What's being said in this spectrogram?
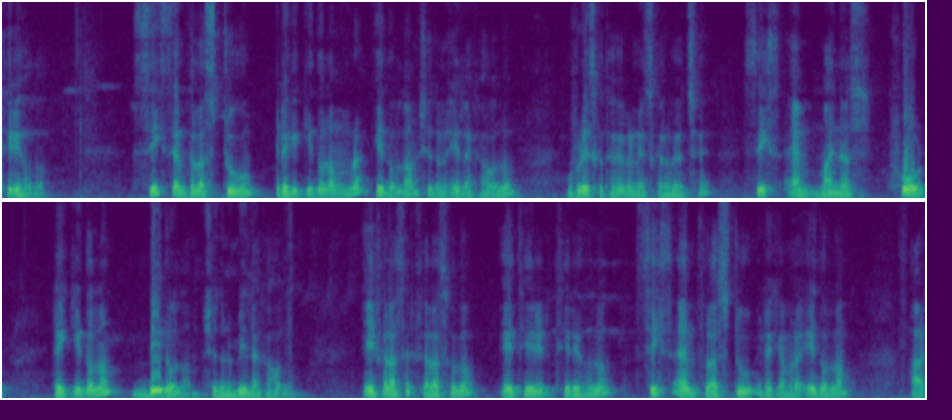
থ্রি হলো। সিক্স এম প্লাস টু এটাকে কী দিলাম আমরা? এ ধরলাম, সেজন্য এ লেখা হলো উপরে স্কোয়ার থাকার কারণে স্কোয়ার হয়েছে সিক্স এম মাইনাস ফোর এটাকে কী ধরলাম? বি ধরলাম, সেজন্য বি লেখা হলো। এই ফেলাসের ফেলাস হলো এ থ্রির থ্রি হলো সিক্স এম প্লাস টু এটাকে আমরা এ ধরলাম। আর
